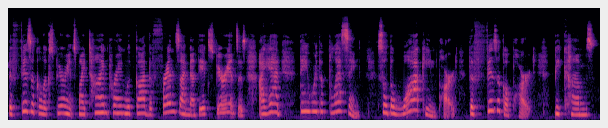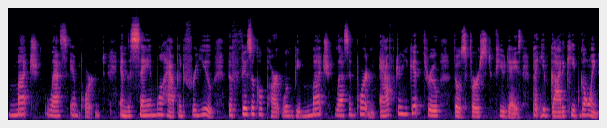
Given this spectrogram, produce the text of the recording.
the physical experience, my time praying with God, the friends I met, the experiences I had, they were the blessing. So the walking part, the physical part, becomes much less important. And the same will happen for you. The physical part will be much less important after you get through those first few days. But you've got to keep going.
